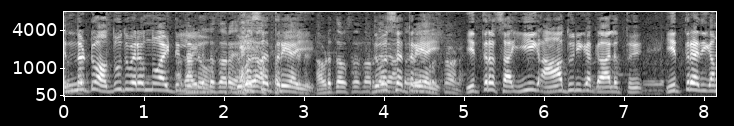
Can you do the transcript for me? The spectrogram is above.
എന്നിട്ടും അതും ഇതുവരെ ഒന്നും ആയിട്ടില്ലല്ലോ. ആയിട്ടില്ല ദിവസം എത്രയായി? അവിടുത്തെ ദിവസം എത്രയായി? ഇത്ര ഈ ആധുനിക കാലത്ത് ഇത്രയധികം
